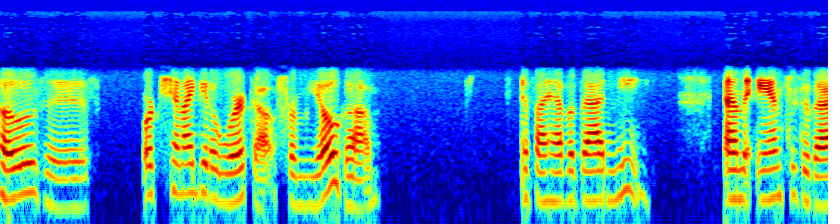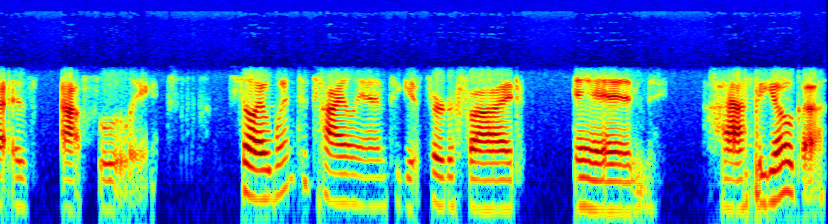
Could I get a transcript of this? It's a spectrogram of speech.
poses or can I get a workout from yoga if I have a bad knee? And the answer to that is absolutely. So I went to Thailand to get certified in hatha yoga.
